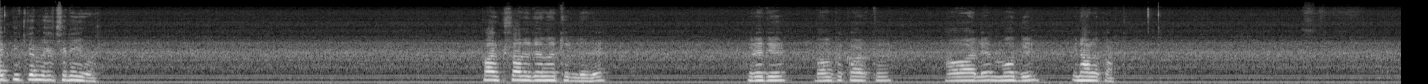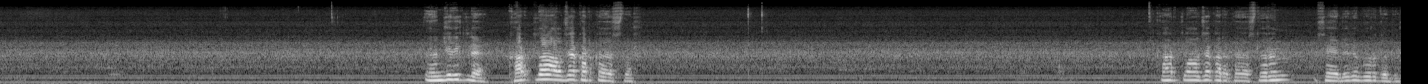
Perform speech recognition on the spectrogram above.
App yükleme seçeneği var. Parksal ödeme türleri, kredi, banka kartı, havale, mobil, inalı kart. Öncelikle kartlar alacak arkadaşlar. Kartla alacak arkadaşların şeyleri buradadır.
